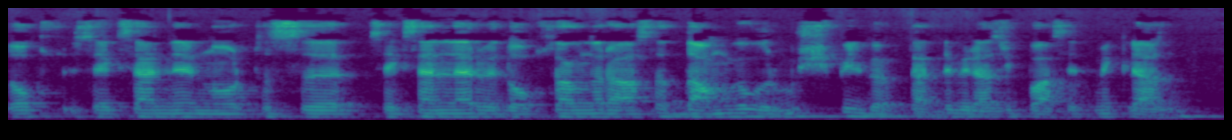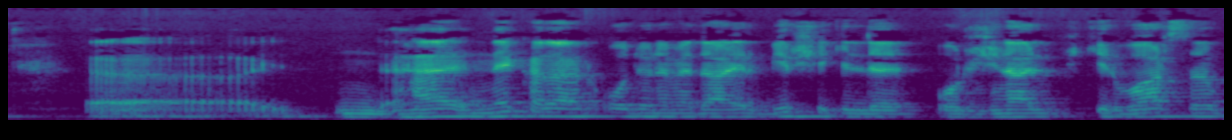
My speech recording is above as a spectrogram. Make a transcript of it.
80'lerin ortası 80'ler ve 90'lara aslında damga vurmuş Spielberg'ten de birazcık bahsetmek lazım. Ee, her ne kadar o döneme dair bir şekilde orijinal fikir varsa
